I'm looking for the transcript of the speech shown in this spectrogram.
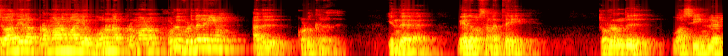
சுயாதீன பிரமாணமாகிய பூரண பிரமாணம் முழு விடுதலையும் அது கொடுக்கிறது. இந்த வேத வசனத்தை தொடர்ந்து வாசியுங்கள்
